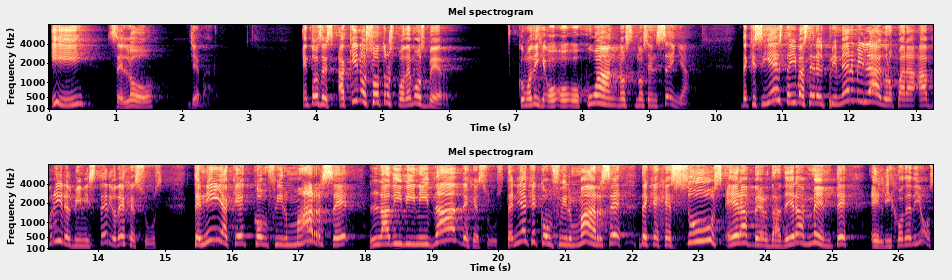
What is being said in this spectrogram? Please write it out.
Y se lo llevaron. Entonces, aquí nosotros podemos ver como dije, o, Juan nos enseña de que si este iba a ser el primer milagro para abrir el ministerio de Jesús, tenía que confirmarse la divinidad de Jesús. Tenía que confirmarse de que Jesús era verdaderamente el Hijo de Dios.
